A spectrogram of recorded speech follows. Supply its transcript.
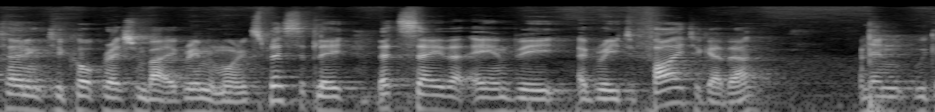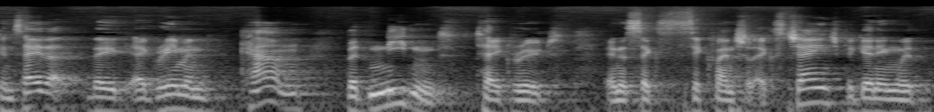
turning to cooperation by agreement more explicitly, let's say that A and B agree to phi together, and then we can say that the agreement can but needn't take root in a sequential exchange, beginning with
